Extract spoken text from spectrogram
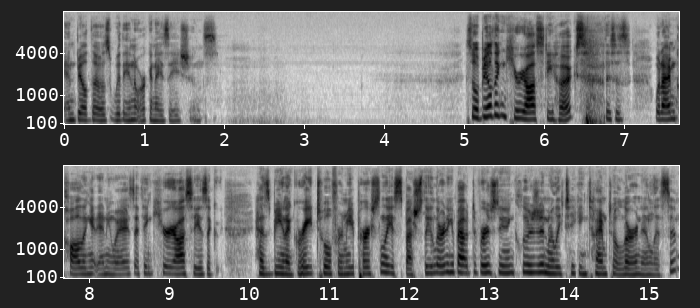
and build those within organizations. So building curiosity hooks, this is what I'm calling it anyways. I think curiosity is a, has been a great tool for me personally, especially learning about diversity and inclusion, really taking time to learn and listen.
